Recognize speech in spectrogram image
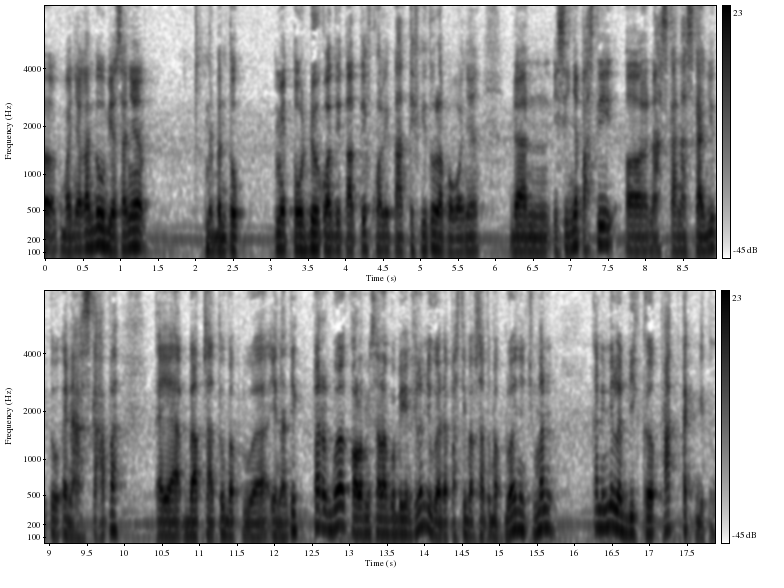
Uh, kebanyakan tuh biasanya berbentuk metode kuantitatif kualitatif gitulah pokoknya. Dan isinya pasti uh, naskah-naskah gitu. Eh naskah apa? Kayak bab satu bab dua. Ya nanti ntar gue kalau misalnya gue bikin film juga ada pasti bab satu bab duanya. Cuman kan ini lebih ke praktek gitu.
